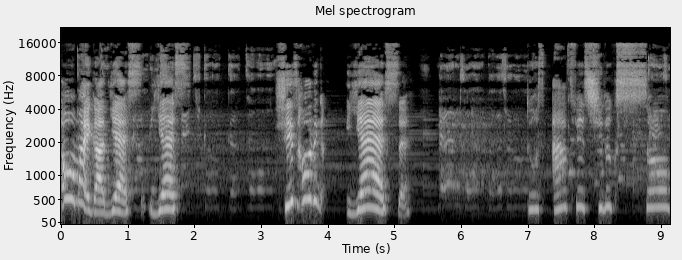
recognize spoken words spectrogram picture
Oh my god, yes, yes. She's holding, yes. Those outfits, she looks so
